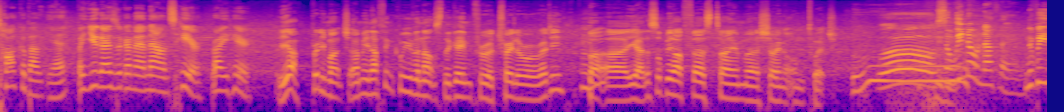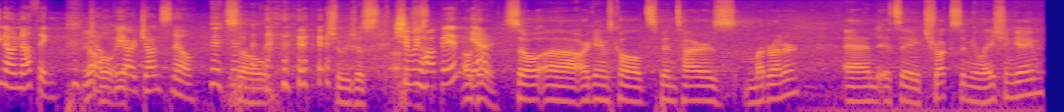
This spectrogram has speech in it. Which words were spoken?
talk about yet, but you guys are going to announce here, right here. Yeah, pretty much. I mean, I think we've announced the game through a trailer already, Mm-hmm. but uh, yeah, this will be our first time uh, showing it on Twitch. Whoa, so we know nothing. We know nothing. Yeah. Jon- Oh, we yeah. are Jon Snow. So, should we just? uh, Should we hop in? Okay. Yeah. So uh, our is called Spin Tires Mud Runner, and it's a truck simulation game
